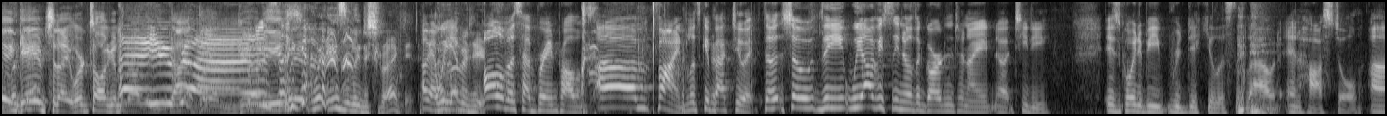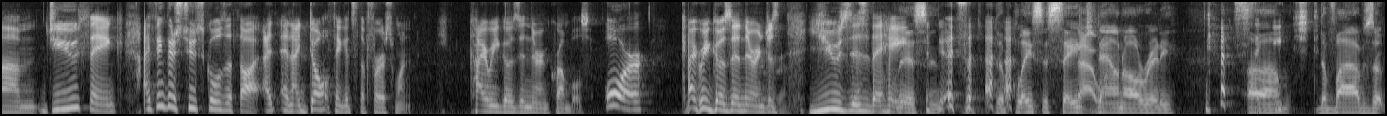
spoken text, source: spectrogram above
finally a game at. tonight. We're talking about Hey, these you goddamn guys! Goonies. We're, we're easily distracted. Okay, we have, it here. all of us have brain problems. Um, fine, let's get back to it. So, so the we obviously know the Garden tonight, uh, TD, is going to be ridiculously loud and hostile. Um, do you think? I think there's two schools of thought, I, and I don't think it's the first one. Kyrie goes in there and crumbles, or Kyrie goes in there and just uses the hate. Listen, the, the place is That saged one. down already. Um, the vibes up,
